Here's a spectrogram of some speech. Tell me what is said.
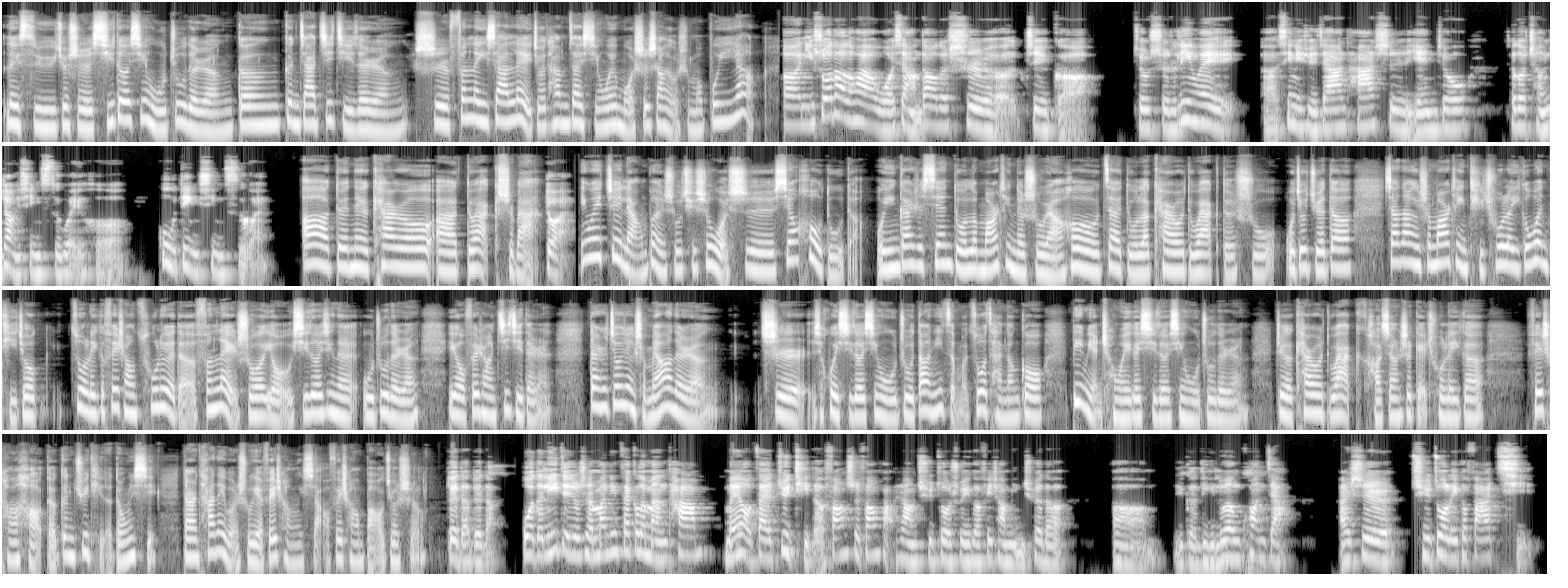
类似于就是习得性无助的人跟更加积极的人是分了一下类，就他们在行为模式上有什么不一样？呃，你说到的话，我想到的是这个，就是另一位呃心理学家，他是研究叫做成长性思维和固定性思维。啊，对，那个 Carol 啊，Dweck 是吧？对，因为这两本书其实我是先后读的，我应该是先读了 Martin 的书，然后再读了 Carol Dweck 的书，我就觉得相当于是 Martin 提出了一个问题，就做了一个非常粗略的分类，说有习得性的无助的人，也有非常积极的人，但是究竟什么样的人是会习得性无助？到你怎么做才能够避免成为一个习得性无助的人？这个 Carol Dweck 好像是给出了一个。非常好的、更具体的东西，但是他那本书也非常小、非常薄，就是了。对的，对的。我的理解就是，Martin Seligman 他没有在具体的方式方法上去做出一个非常明确的呃一个理论框架，而是去做了一个发起，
